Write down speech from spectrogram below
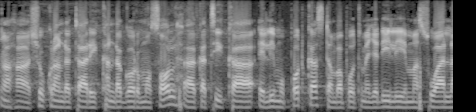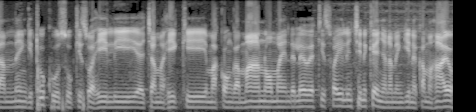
Aha, shukran Daktari Kandagor Mosol uh, katika Elimu Podcast ambapo tumejadili masuala mengi tu kuhusu Kiswahili, chama hiki, makongamano, maendeleo ya Kiswahili nchini Kenya na mengine kama hayo.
